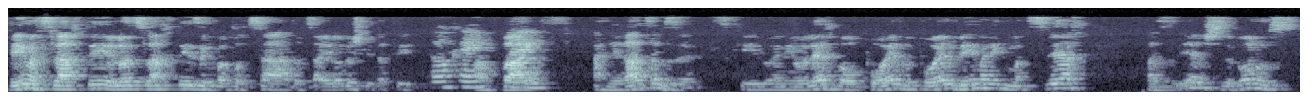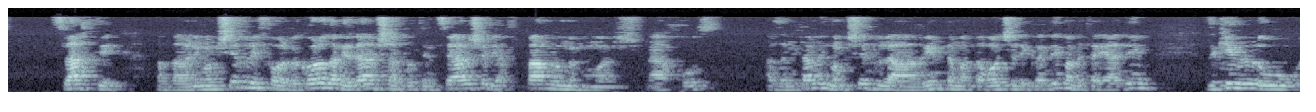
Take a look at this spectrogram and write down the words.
ואם הצלחתי לא הצלחתי זה כבר תוצאה, התוצאה היא לא בשליטתי. אוקיי, אבל נייס. אני רץ על זה, אז כאילו אני הולך ופועל ופועל, ואם אני מצליח, אז יש, זה בונוס, הצלחתי, אבל אני ממשיך לפעול, וכל עוד אני יודע שהפוטנציאל שלי אף פעם לא ממומש, 100%, אז אני תמיד ממשיך להרים את המטרות שלי קדימה ואת היעדים, זה כאילו,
